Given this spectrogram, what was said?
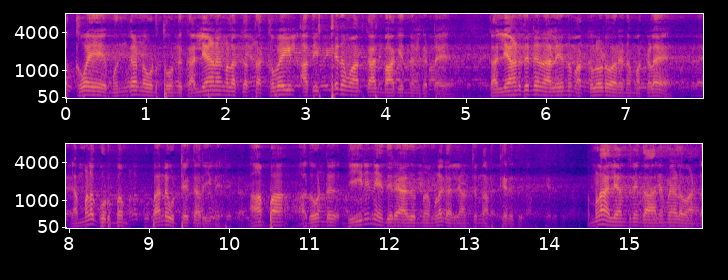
തക്വയെ മുൻഗണന കൊടുത്തുകൊണ്ട് കല്യാണങ്ങളൊക്കെ തക്വയിൽ അധിഷ്ഠിതമാക്കാൻ ഭാഗ്യം നൽകട്ടെ. കല്യാണത്തിന്റെ തലേന്ന് മക്കളോട് പറയണം മക്കളെ നമ്മളെ കുടുംബം ഉപ്പാന്റെ കുട്ടിയൊക്കെ അറിയില്ലേ? ആപ്പ അതുകൊണ്ട് ദീനിനെതിരായതൊന്നും നമ്മളെ കല്യാണത്തിൽ നടക്കരുത്. നമ്മളെ കല്യാണത്തിന് ഗാനമേള വേണ്ട.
